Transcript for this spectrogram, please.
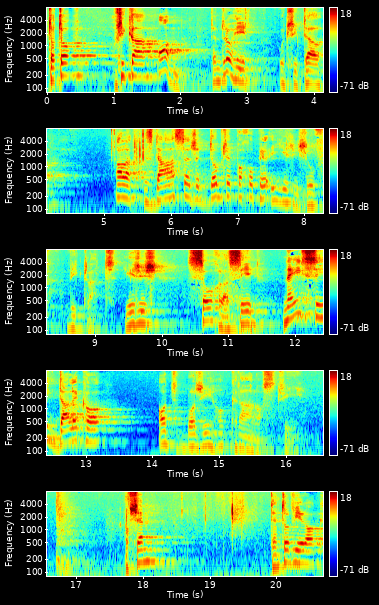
Toto říká on, ten druhý učitel ale zdá se, že dobře pochopil i Ježíšův výklad. Ježíš souhlasí, nejsi daleko od Božího království. Ovšem, tento výrok,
